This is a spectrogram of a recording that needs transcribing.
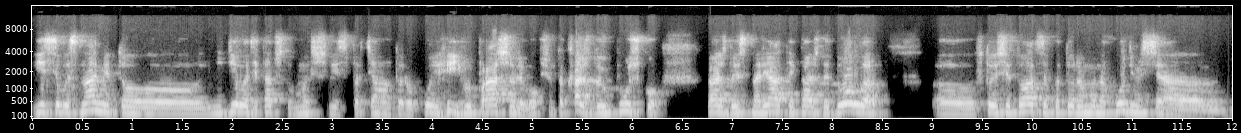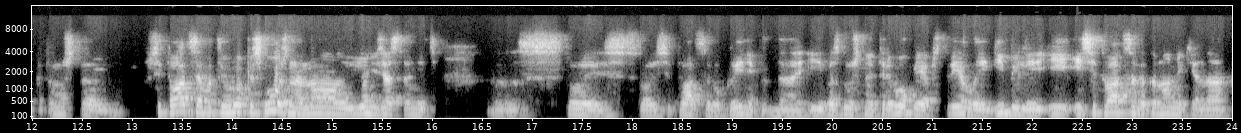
Если вы с нами, то не делайте так, чтобы мы шли с протянутой рукой и выпрашивали, в общем-то, каждую пушку, каждый снаряд и каждый доллар э, в той ситуации, в которой мы находимся, потому что ситуация вот в Европе сложная, но ее нельзя сравнить с той, с той ситуацией в Украине, когда и воздушные тревоги, и обстрелы, и гибели, и, и ситуация в экономике, она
